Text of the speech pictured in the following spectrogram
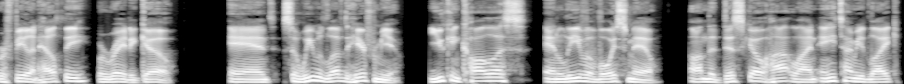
We're feeling healthy. We're ready to go. And so we would love to hear from you. You can call us and leave a voicemail on the disco hotline anytime you'd like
